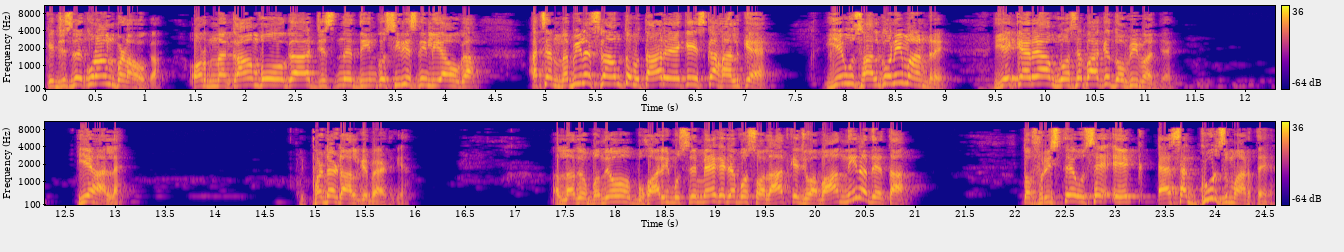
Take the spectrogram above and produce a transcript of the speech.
کہ جس نے قرآن پڑھا ہوگا، اور ناکام وہ ہوگا جس نے دین کو سیریس نہیں لیا ہوگا۔ اچھا نبی الاسلام تو بتا رہے ہیں کہ اس کا حال کیا ہے۔ یہ اس حال کو نہیں مان رہے۔ یہ کہہ رہے ہیں آپ گوسے پا کے دھوبی بن جائے یہ حال ہے۔ پھڈا ڈال کے بیٹھ گیا۔ اللہ تو بندے بخاری، مسلم ہے کہ جب وہ سوالات کے جوابات نہیں نہ دیتا، تو فرشتے اسے ایک ایسا گرز مارتے ہیں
